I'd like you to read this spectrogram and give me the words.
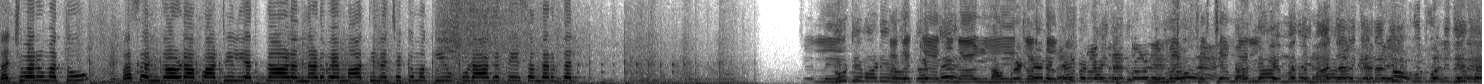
ಸಚಿವರು ಮತ್ತು ಬಸನ್ಗೌಡ ಪಾಟೀಲ್ ಯತ್ನಾಳ್ ನಡುವೆ ಮಾತಿನ ಚಕಮಕಿಯೂ ಕೂಡ ಆಗತ್ತೆ ಸಂದರ್ಭದಲ್ಲಿ. ಲೂಟಿ ಮಾಡಿ ಅದಕ್ಕಾಗಿ ನಾವು ಪ್ರಶ್ನೆಯನ್ನ ಕರೆದದ್ದು. ನಿಮ್ಮ ಚರ್ಚೆ ಮಾಡಲಿಕ್ಕೆ ಮತ್ತೆ ಮಾತಾಡಲಿಕ್ಕೆ ನಾನು ಕೂತ್ಕೊಂಡಿದ್ದೇನೆ.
